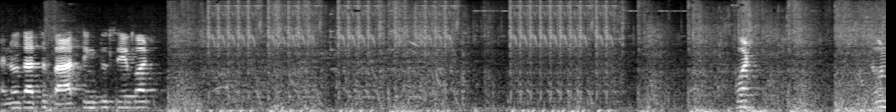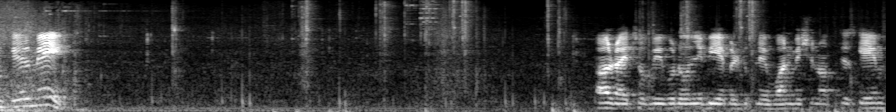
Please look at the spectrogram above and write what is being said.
I know that's a bad thing to say, but. What? Don't kill me! Alright, so we would only be able to play one mission of this game.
